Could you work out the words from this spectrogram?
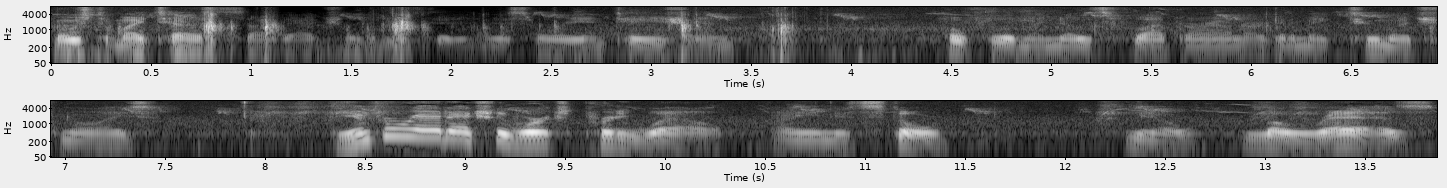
most of my tests I've actually used it in this orientation. Hopefully my notes flapping around aren't going to make too much noise. The infrared actually works pretty well. I mean it's still you know, low res,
